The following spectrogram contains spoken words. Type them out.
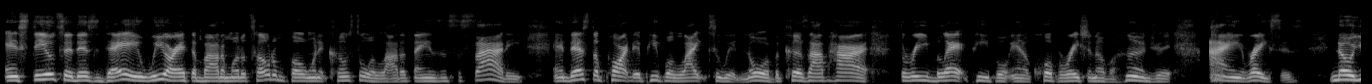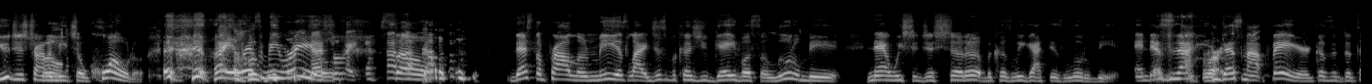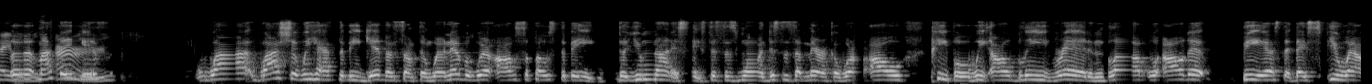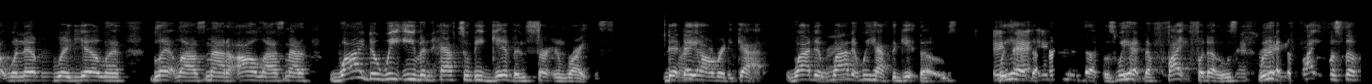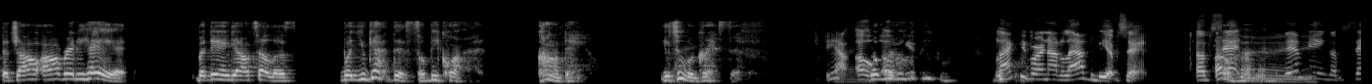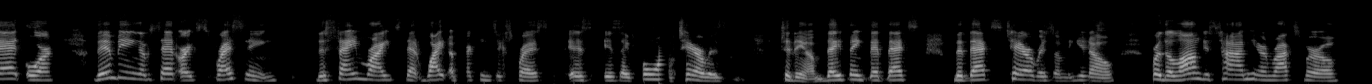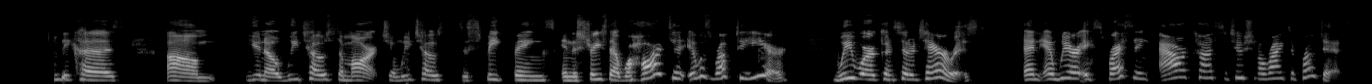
And still to this day, we are at the bottom of the totem pole when it comes to a lot of things in society. And that's the part that people like to ignore because I've hired three black people in a corporation of a hundred. I ain't racist. No, you just trying to meet your quota. like, let's be real. That's Right. so that's the problem. Me is like just because you gave us a little bit, now we should just shut up because we got this little bit, and that's not right. that's not fair. Because at the table, uh, my turned, thing is why why should we have to be given something whenever we're all supposed to be the United States? This is one. This is America. We're all people. We all bleed red and blah. All that BS that they spew out whenever we're yelling Black Lives Matter, All Lives Matter. Why do we even have to be given certain rights that right. they already got? Why did right. why did we have to get those? Exactly. We had to earn those. We had to fight for those. That's we right. had to fight for stuff that y'all already had. But then y'all tell us well, you got this, so be quiet. Calm down. You're too aggressive. Yeah. Oh, oh you, people? Black people are not allowed to be upset. Upset, oh, them being upset or them being upset or expressing the same rights that white Americans express is is a form of terrorism to them. They think that that's that that's terrorism. You know, for the longest time here in Roxboro, because um, you know, we chose to march and we chose to speak things in the streets that were hard to, it was rough to hear. We were considered terrorists and, and we are expressing our constitutional right to protest.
